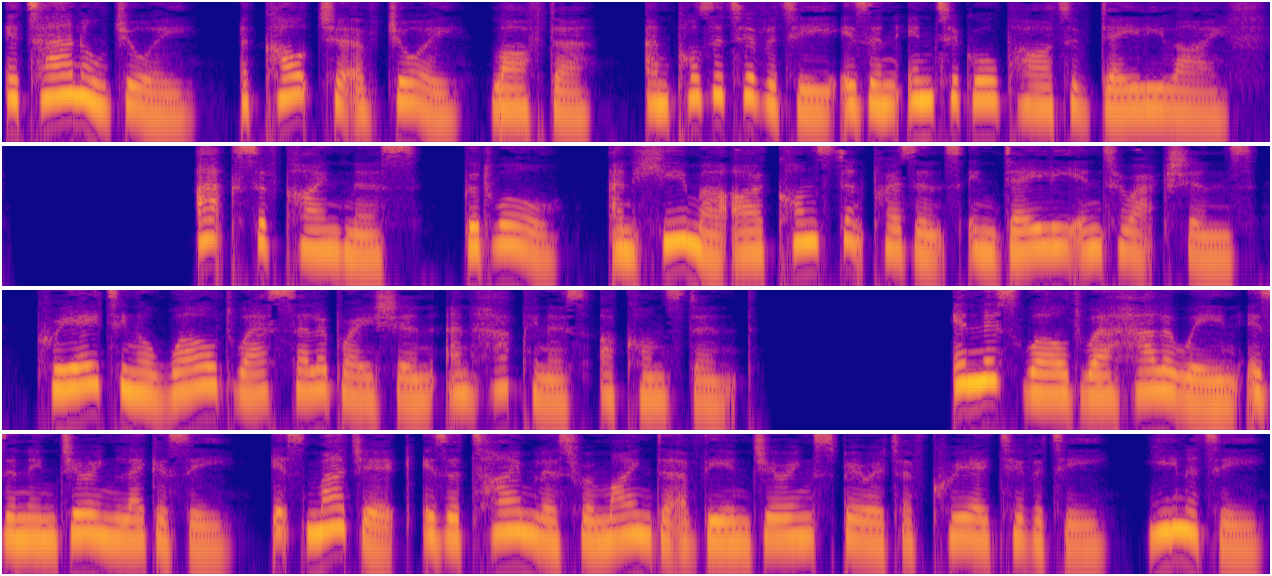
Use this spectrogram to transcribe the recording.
Eternal joy, a culture of joy, laughter, and positivity is an integral part of daily life. Acts of kindness, goodwill, and humor are a constant presence in daily interactions, creating a world where celebration and happiness are constant. In this world where Halloween is an enduring legacy, its magic is a timeless reminder of the enduring spirit of creativity, unity,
